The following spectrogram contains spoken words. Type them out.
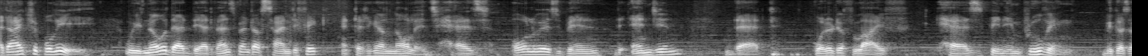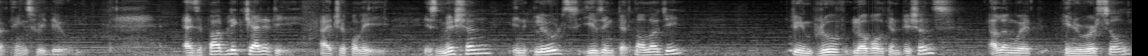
At IEEE, we know that the advancement of scientific and technical knowledge has always been the engine that quality of life has been improving because of things we do. As a public charity, IEEE, its mission includes using technology to improve global conditions along with universal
